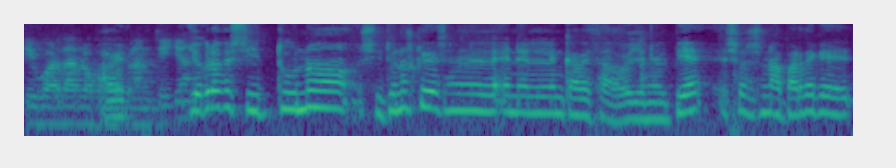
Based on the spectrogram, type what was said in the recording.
Y guardarlo como ver, plantilla. yo creo que si tú no si tú no escribes en el, en el encabezado y en el pie, eso es una parte que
